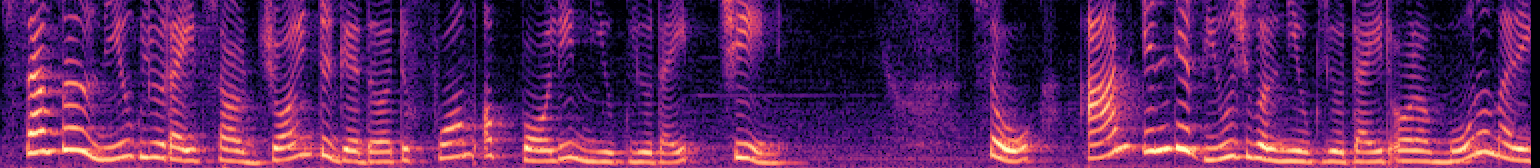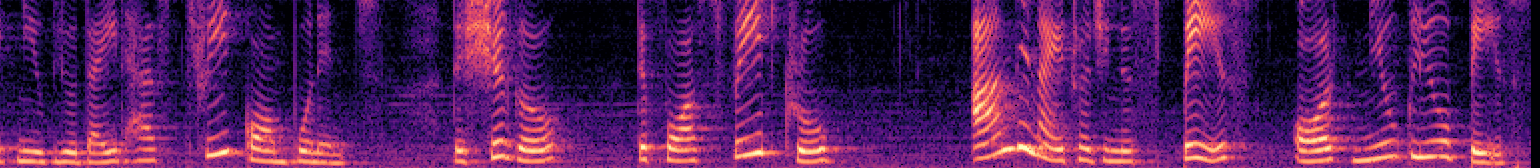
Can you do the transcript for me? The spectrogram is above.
Several nucleotides are joined together to form a polynucleotide chain. So, an individual nucleotide or a monomeric nucleotide has three components, the sugar, the phosphate group and the nitrogenous base or nucleobase.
